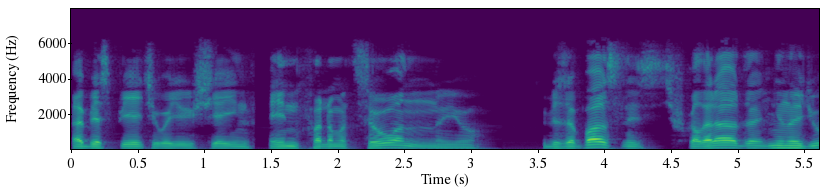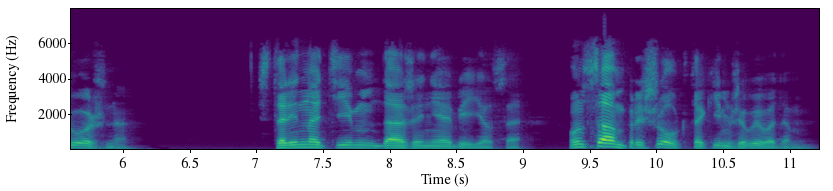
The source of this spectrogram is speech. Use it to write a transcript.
обеспечивающая инф информационную безопасность в Колорадо, ненадежна. Старина Тим даже не обиделся. Он сам пришел к таким же выводам.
